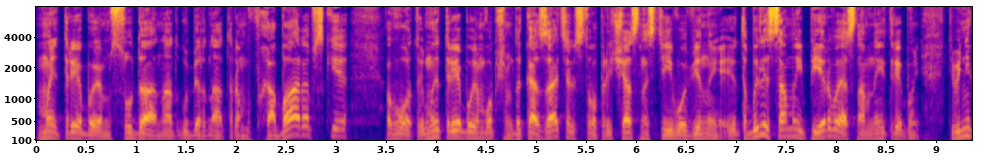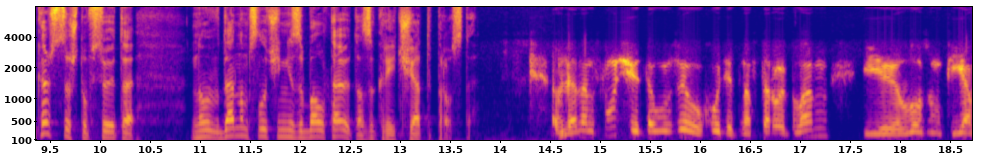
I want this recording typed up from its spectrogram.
мы требуем суда над губернатором в Хабаровске, вот, и мы требуем, в общем, доказательства причастности его вины. Это были самые первые основные требования. Тебе не кажется, что все это, ну, в данном случае не заболтают, а закричат просто? В данном случае это уже уходит на второй план, и лозунг «Я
